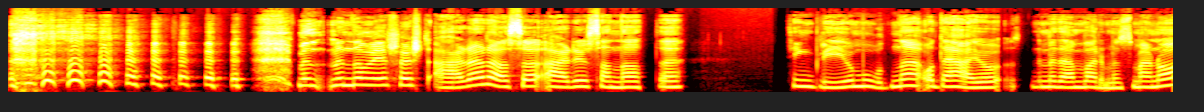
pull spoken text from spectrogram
men, men når vi først er der, da, så er det jo sånn at uh, ting blir jo modne, og det er jo med den varmen som er nå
